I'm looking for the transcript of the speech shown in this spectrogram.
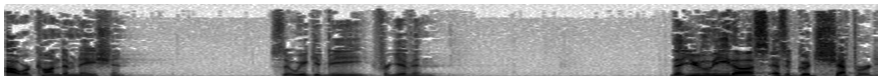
our condemnation so that we could be forgiven. That you lead us as a good shepherd.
